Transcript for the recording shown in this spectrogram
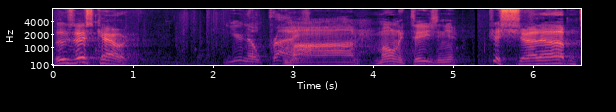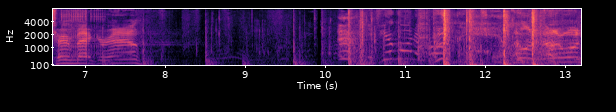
Who's this coward? You're no prize. Come on, I'm only teasing you. Just shut up and turn back around. You're going to Want another one?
